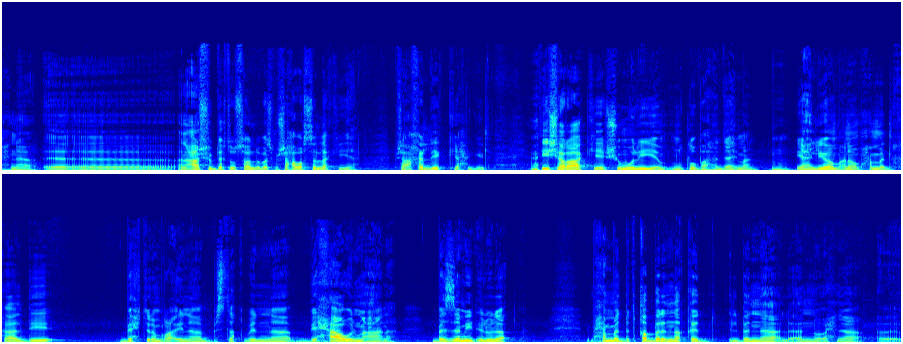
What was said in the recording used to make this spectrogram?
إحنا آه, آه، أنا عارف شو بدك توصل له بس مش رح أوصل لك إياه. مش حخليك يا حقي في شراكة شمولية بنطلبها إحنا دائما يعني اليوم أنا ومحمد الخالدي بيحترم رأينا بيستقبلنا بيحاول معنا بس زميل له لا. محمد بتقبل النقد البناء لأنه إحنا آه،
